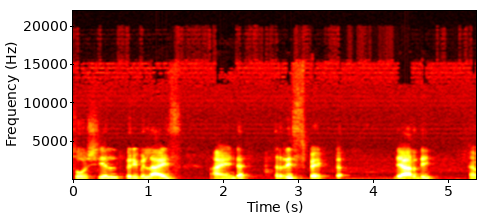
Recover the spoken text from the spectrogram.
social privilege and respect. They are the uh,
